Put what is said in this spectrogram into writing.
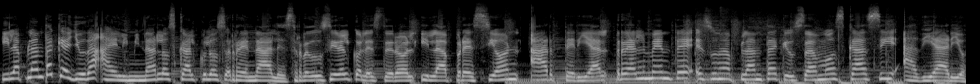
Y la planta que ayuda a eliminar los cálculos renales, reducir el colesterol y la presión arterial realmente es una planta que usamos casi a diario.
